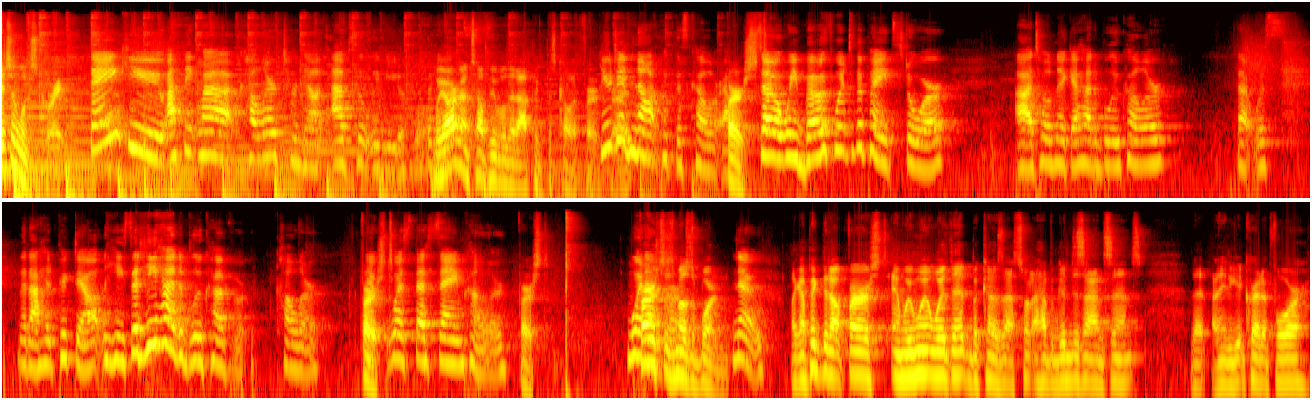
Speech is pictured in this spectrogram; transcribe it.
Kitchen looks great. Thank you. I think my color turned out absolutely beautiful. We are going to tell people that I picked this color first. You right? did not pick this color out. First. So we both went to the paint store. I told Nick I had a blue color that was that I had picked out, and he said he had a blue cover color. First. It was the same color. First. Whatever. First is most important. No. Like I picked it up first, and we went with it because that's what I have a good design sense that I need to get credit for.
